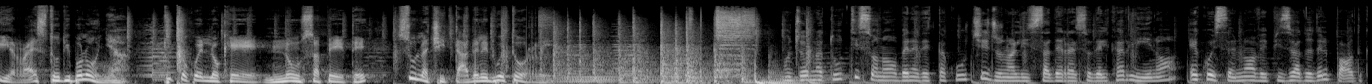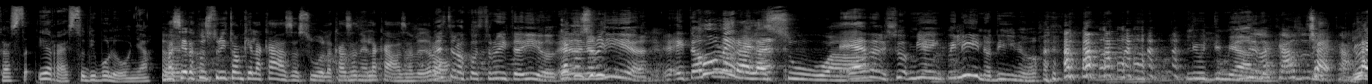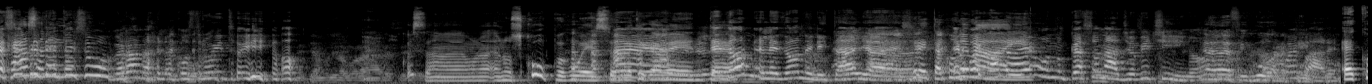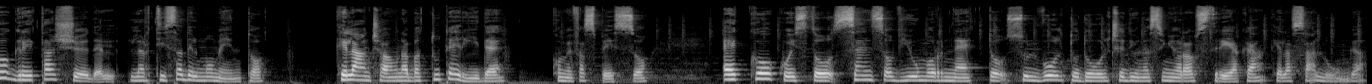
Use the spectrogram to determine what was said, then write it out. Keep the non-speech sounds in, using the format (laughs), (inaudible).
Il resto di Bologna. Tutto quello che non sapete sulla città delle due torri. Buongiorno a tutti, sono Benedetta Cucci, giornalista del Resto del Carlino e questo è il nuovo episodio del podcast Il Resto di Bologna. Ma si era costruito anche la casa sua, la casa nella casa, vero? Questa l'ho costruita io, era costruita- la mia. E dopo- Come era la sua? Era il suo mio inquilino, Dino. (laughs) Gli ultimi anni. Nella casa Cioè, della Lui la ha sempre casa detto nella- il suo, però l'ho costruito io. Questo è, una- è uno scoop questo (laughs) Eh, praticamente. le donne, le donne in Italia. Eh, Greta, come e poi mai? è un personaggio vicino. Eh, figurati. Come puoi fare? Ecco Greta Schödel, l'artista del momento, che lancia una battuta e ride, come fa spesso. Ecco questo sense of humor netto sul volto dolce di una signora austriaca che la sa lunga.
